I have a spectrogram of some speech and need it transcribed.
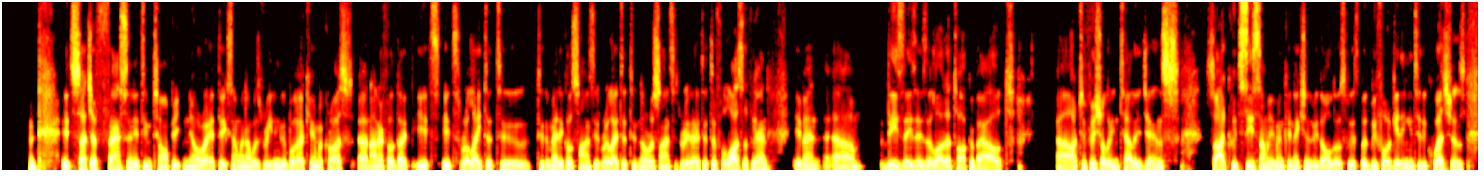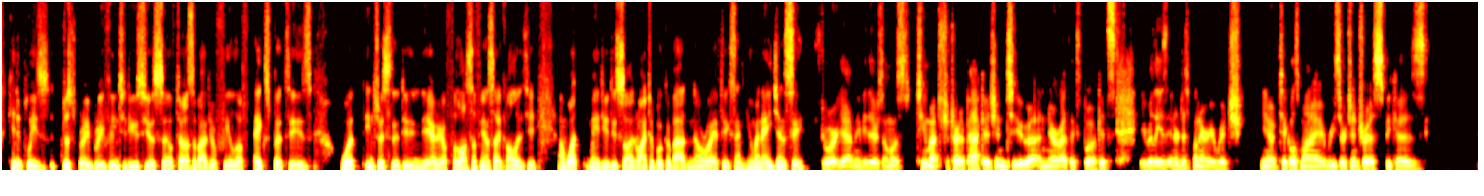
It's such a fascinating topic, neuroethics. And when I was reading the book, I came across, and I felt like it's it's related to to the medical science, it's related to neuroscience, it's related to philosophy, and even um, these days there's a lot of talk about Uh, artificial intelligence. So I could see some even connections with all those fields. But before getting into the questions, can you please just very briefly introduce yourself? Tell us about your field of expertise, what interested you in the area of philosophy and psychology, and what made you decide to write a book about neuroethics and human agency? Sure. Yeah. Maybe there's almost too much to try to package into a neuroethics book. It's it really is interdisciplinary, which you know tickles my research interests because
